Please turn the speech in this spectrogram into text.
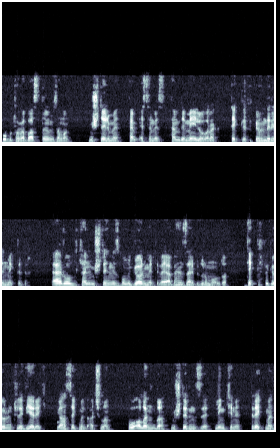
bu butona bastığım zaman müşterime hem SMS hem de mail olarak teklif gönderilmektedir. Eğer oldu ki hani müşteriniz bunu görmedi veya benzer bir durum oldu, teklifi görüntüle diyerek yan sekmede açılan bu alanı da müşterinize linkini direktmen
